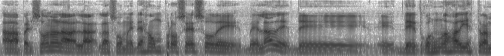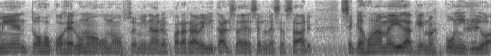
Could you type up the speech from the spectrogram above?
a la persona la, la- la sometes a un proceso de, ¿verdad? De, de, eh, de coger unos adiestramientos o coger unos, unos seminarios para rehabilitarse de ser necesario. Así que es una medida que no es punitiva.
